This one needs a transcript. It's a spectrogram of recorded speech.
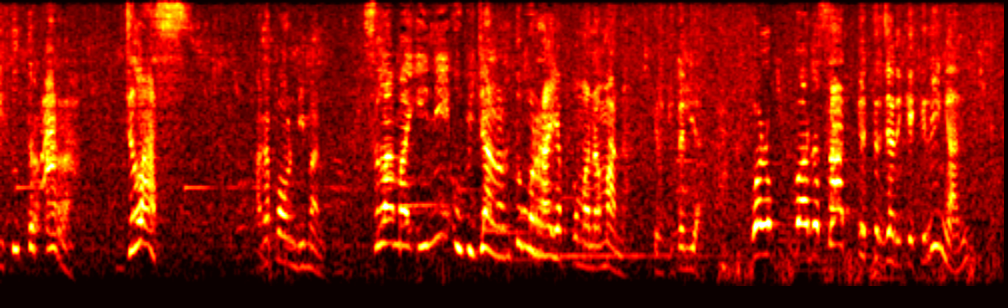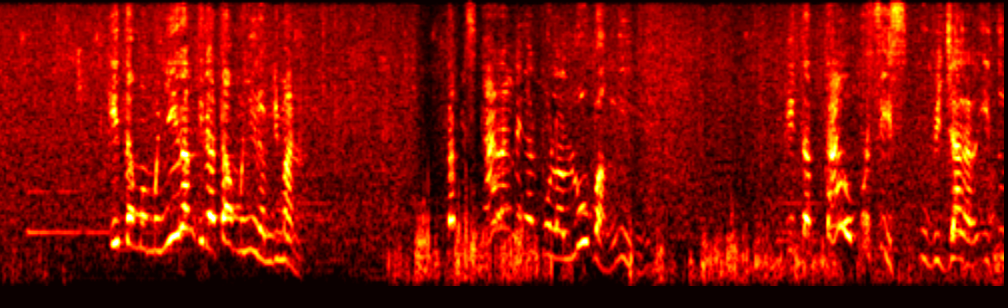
itu terarah, jelas ada pohon di mana. Selama ini ubi jalar itu merayap ke mana-mana, yang kita lihat. Walau pada saat terjadi kekeringan, kita mau menyiram tidak tahu menyiram di mana. Tapi sekarang dengan pola lubang ini, kita tahu persis ubi jalar itu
